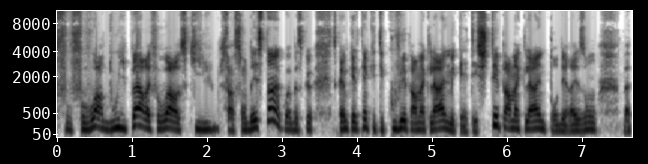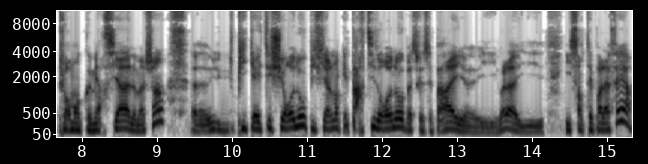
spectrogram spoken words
Faut, faut voir d'où il part et faut voir ce qu'il, enfin son destin quoi, parce que c'est quand même quelqu'un qui était couvé par McLaren, mais qui a été jeté par McLaren pour des raisons bah, purement commerciales, machin, euh, puis qui a été chez Renault, puis finalement qui est parti de Renault parce que c'est pareil, euh, il, voilà, il, il sentait pas l'affaire,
